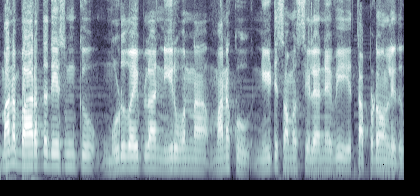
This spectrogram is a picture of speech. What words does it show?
మన భారతదేశంకు మూడు వైపులా నీరు ఉన్న మనకు నీటి సమస్యలు అనేవి తప్పడం లేదు.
